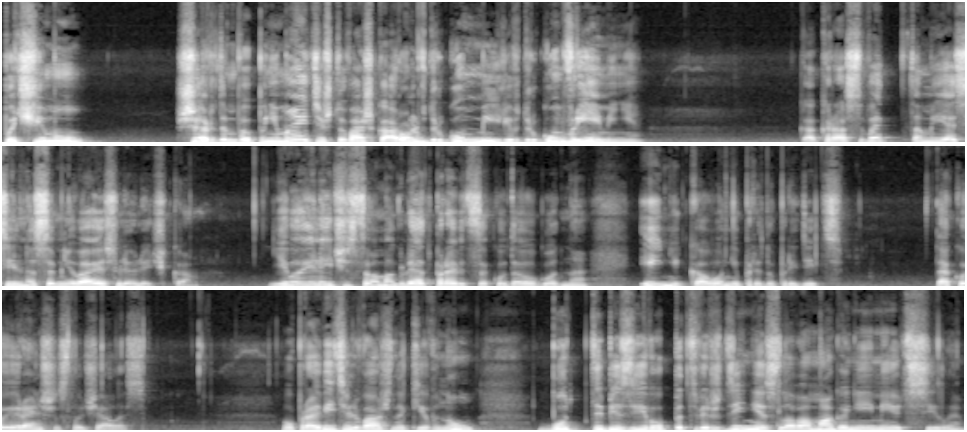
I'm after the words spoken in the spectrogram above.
Почему? Шердом, вы понимаете, что ваш король в другом мире, в другом времени? Как раз в этом я сильно сомневаюсь, Лёлечка. Его Величество могли отправиться куда угодно и никого не предупредить. Такое и раньше случалось. Управитель важно кивнул, будто без его подтверждения слова мага не имеют силы.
